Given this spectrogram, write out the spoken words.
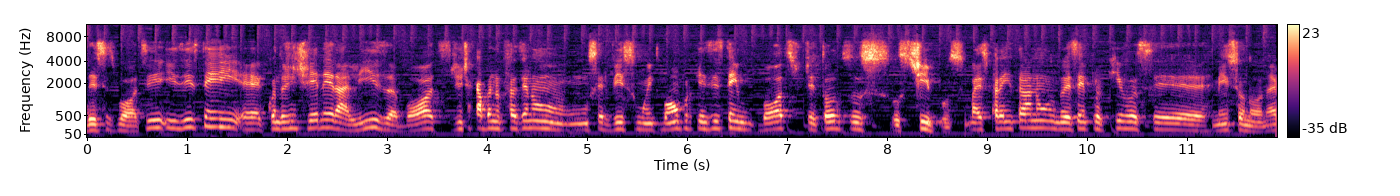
desses bots. E existem, é, quando a gente generaliza bots, a gente acaba fazendo um, um, serviço muito bom, porque existem bots de todos os, os tipos. Mas para entrar no, no, exemplo que você mencionou, né?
